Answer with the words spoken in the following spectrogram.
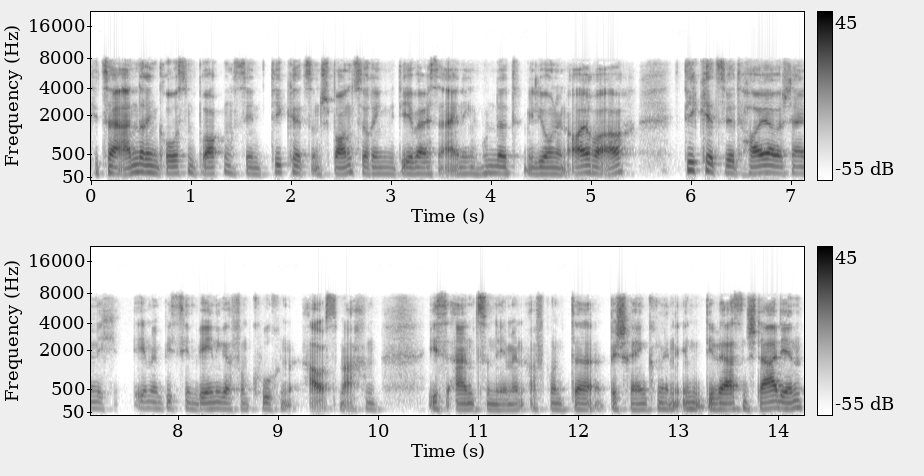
Die zwei anderen großen Brocken sind Tickets und Sponsoring mit jeweils einigen hundert Millionen Euro auch. Tickets wird heuer wahrscheinlich eben ein bisschen weniger vom Kuchen ausmachen, ist anzunehmen aufgrund der Beschränkungen in diversen Stadien.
